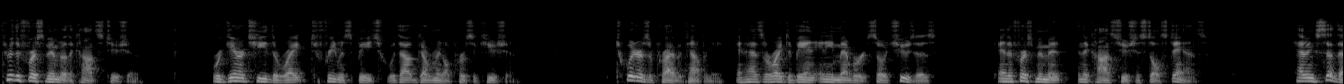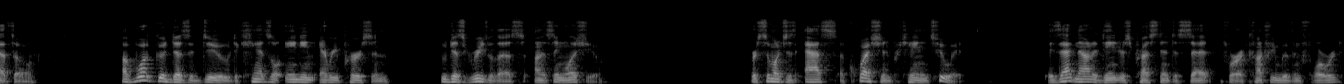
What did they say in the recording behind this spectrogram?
Through the First Amendment of the Constitution, we're guaranteed the right to freedom of speech without governmental persecution. Twitter is a private company and has the right to ban any member it so chooses and the First Amendment in the Constitution still stands. Having said that, though, of what good does it do to cancel any and every person who disagrees with us on a single issue? Or so much as asks a question pertaining to it? Is that not a dangerous precedent to set for a country moving forward?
